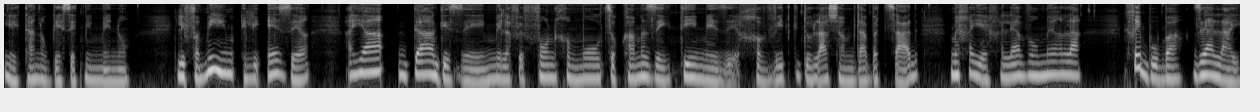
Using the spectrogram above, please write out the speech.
היא הייתה נוגסת ממנו. לפעמים אליעזר היה דג, איזה מלפפון חמוץ או כמה זיתים מאיזה חבית גדולה שעמדה בצד, מחייך עליה ואומר לה, קחי בובה, זה עליי.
